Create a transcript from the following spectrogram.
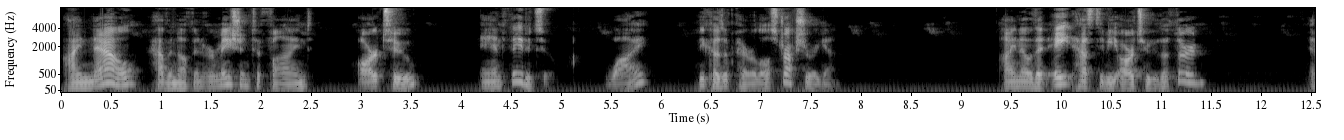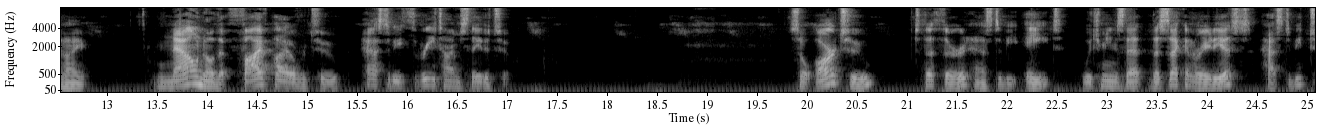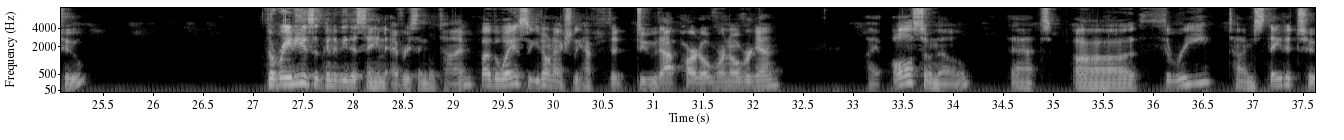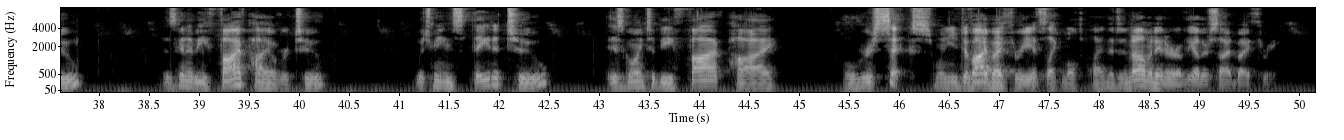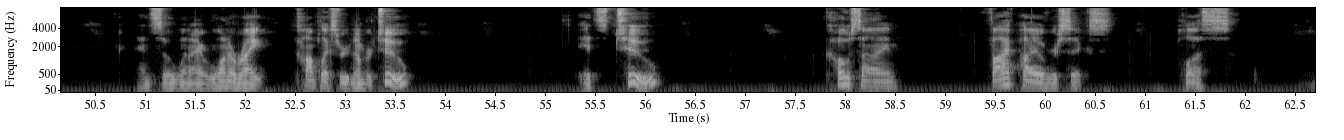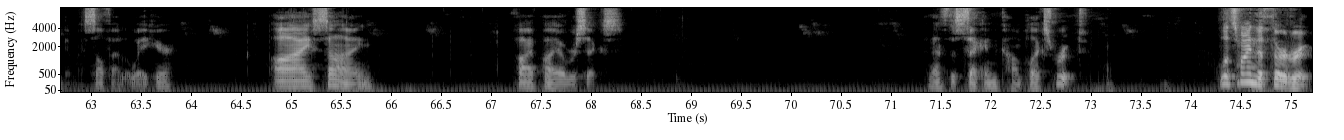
I now have enough information to find R2 and theta 2. Why? Because of parallel structure again. I know that 8 has to be R2 to the third, and I now know that 5 pi over 2 has to be 3 times theta 2. So R2 to the third has to be 8, which means that the second radius has to be 2. The radius is going to be the same every single time, by the way, so you don't actually have to do that part over and over again. I also know that uh, 3 times theta 2 is going to be 5 pi over 2, which means theta 2 is going to be 5 pi over 6. When you divide by 3, it's like multiplying the denominator of the other side by 3. And so when I want to write complex root number 2, it's 2 cosine 5 pi over 6 plus, let me get myself out of the way here, i sine 5 pi over 6. And that's the second complex root. Let's find the third root.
